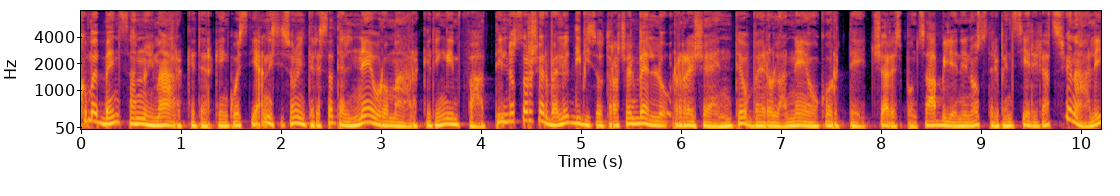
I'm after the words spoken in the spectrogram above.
Come ben sanno i marketer che in questi anni si sono interessati al neuromarketing, infatti il nostro cervello è diviso tra cervello recente, ovvero la neocorteccia, responsabile dei nostri pensieri razionali,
